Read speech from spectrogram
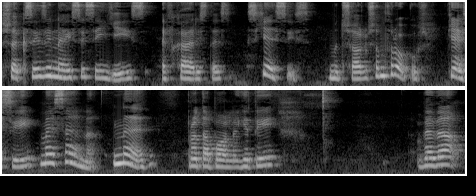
Σου αξίζει να είσαι σε υγιείς, ευχάριστες σχέσεις με τους άλλους ανθρώπους. Και εσύ με εσένα. Ναι. Πρώτα απ' όλα, γιατί βέβαια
